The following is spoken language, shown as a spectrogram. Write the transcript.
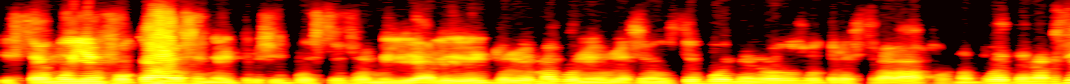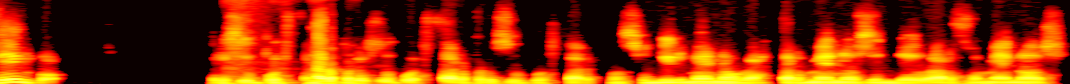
están muy enfocados en el presupuesto familiar y el problema con la inflación, usted puede tener dos o tres trabajos, no puede tener cinco. Presupuestar, presupuestar, presupuestar, consumir menos, gastar menos, endeudarse menos,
